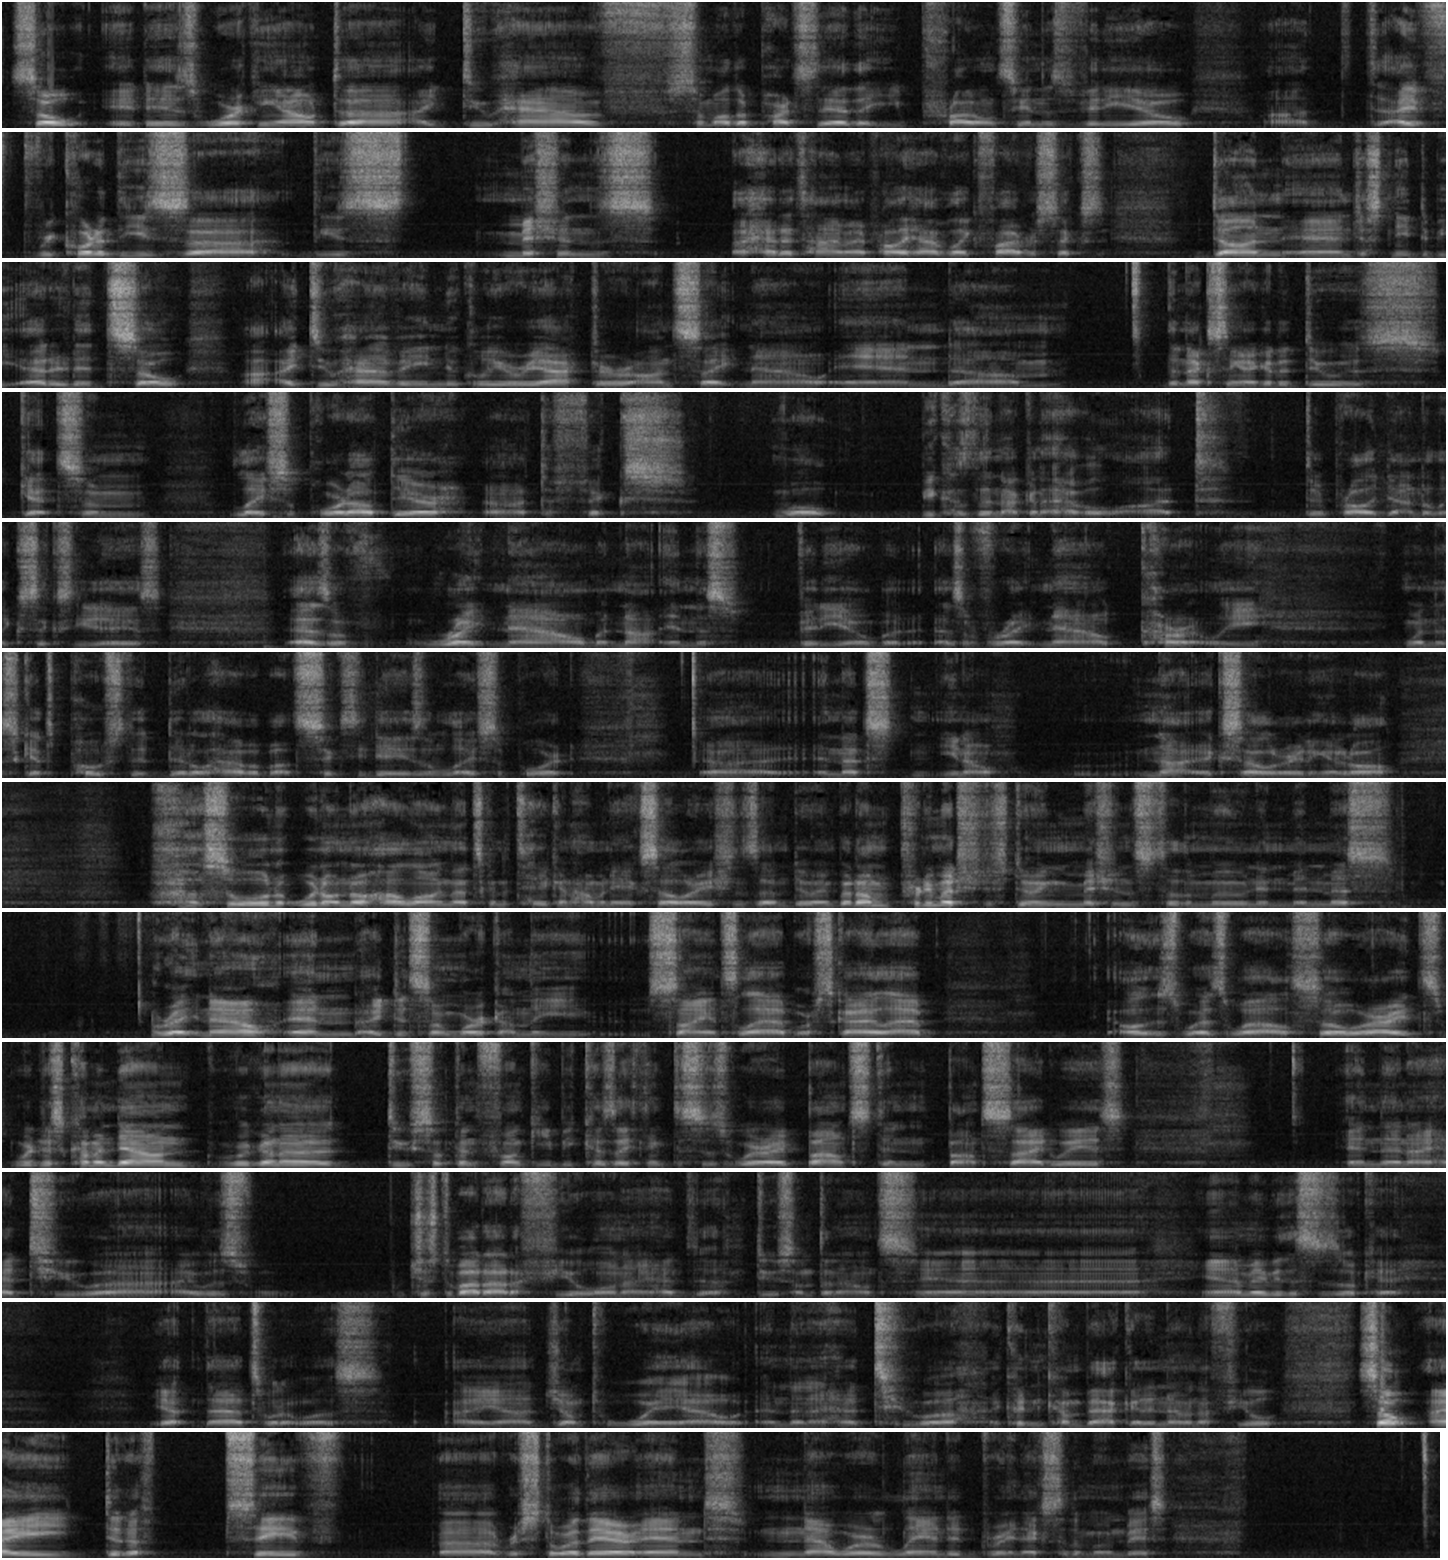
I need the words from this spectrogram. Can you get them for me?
So it is working out. Uh, I do have some other parts there that you probably won't see in this video. Uh, I've recorded these uh, these missions ahead of time. I probably have like five or six done and just need to be edited. So uh, I do have a nuclear reactor on site now, and um, the next thing I got to do is get some life support out there uh, to fix. Well, because they're not going to have a lot. They're probably down to like 60 days as of right now, but not in this video. But as of right now, currently, when this gets posted, it'll have about 60 days of life support. Uh, and that's, you know, not accelerating at all. So we don't know how long that's going to take and how many accelerations I'm doing. But I'm pretty much just doing missions to the Mun and Minmus right now. And I did some work on the Science Lab or Skylab as, as well. So, all right, so we're just coming down. We're going to do something funky because I think this is where I bounced and bounced sideways. And then I had to, uh, I was just about out of fuel and I had to do something else. Yeah, yeah, maybe this is okay. Yeah, that's what it was. I uh, jumped way out and then I had to, uh, I couldn't come back. I didn't have enough fuel. So I did a save, uh, restore there, and now we're landed right next to the moon base.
